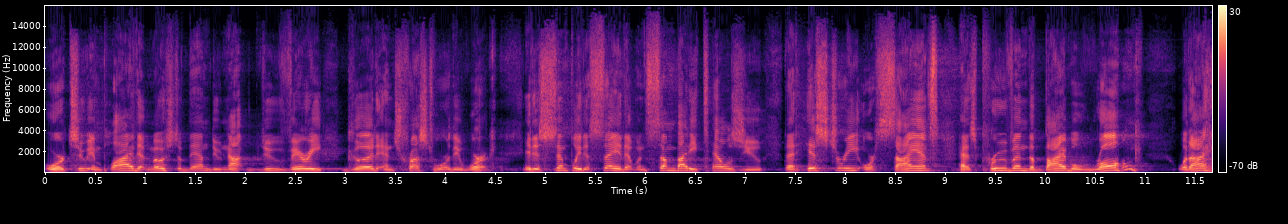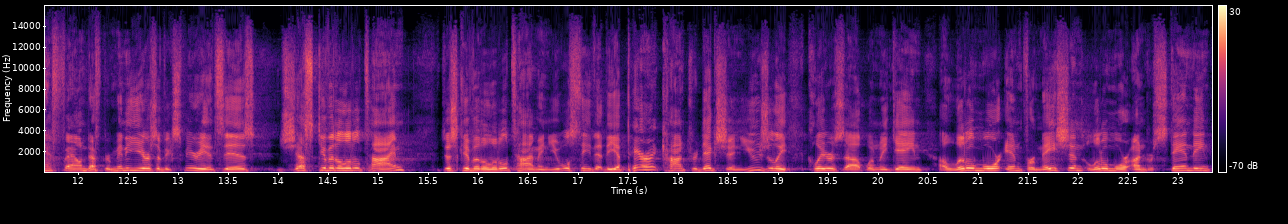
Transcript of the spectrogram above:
or to imply that most of them do not do very good and trustworthy work. It is simply to say that when somebody tells you that history or science has proven the Bible wrong, what I have found after many years of experience is just give it a little time. Just give it a little time, and you will see that the apparent contradiction usually clears up when we gain a little more information, a little more understanding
